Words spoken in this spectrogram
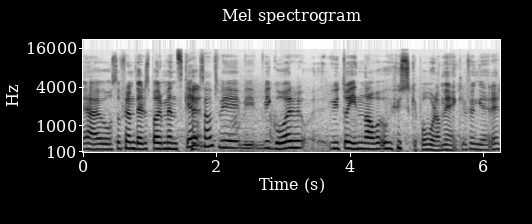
Jeg er jo også fremdeles bare menneske. ikke sant? Vi, vi, vi går ut og inn av å huske på hvordan vi egentlig fungerer.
